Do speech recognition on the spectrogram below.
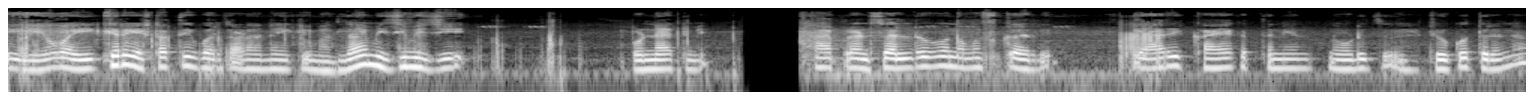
ಅಯ್ಯೋ ವೈಖರಿ ಎಷ್ಟೊತ್ತಿಗೆ ಬರ್ತಾಳೆ ಈಕೆ ಮೊದಲೇ ಮಿಜಿ ಮಿಜಿ. ಪುಣ್ಯಾತ್ಮಿ. ಹಾಯ್ ಫ್ರೆಂಡ್ಸ್ ಎಲ್ರಿಗೂ ನಮಸ್ಕಾರ ರೀ. ಯಾರಿಗೆ ಕಾಯಕತ್ತಾನೆ ಅಂತ ನೋಡಿದ್ದು ತಿಳ್ಕೊತಾರೇನ?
